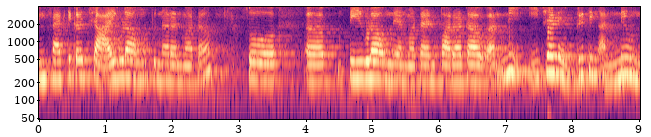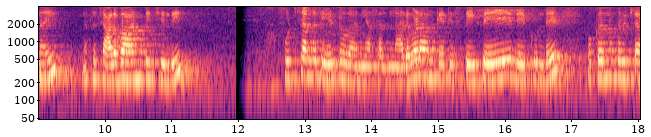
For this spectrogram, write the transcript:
ఇన్ఫ్యాక్ట్ ఇక్కడ చాయ్ కూడా అమ్ముతున్నారనమాట సో టీ కూడా ఉంది అనమాట అండ్ పరాటా అన్నీ ఈచ్ అండ్ ఎవ్రీథింగ్ అన్నీ ఉన్నాయి. అసలు చాలా బాగా అనిపించింది. ఫుడ్ సంగతి ఏంటో కానీ అసలు నడవడానికైతే స్పేసే లేకుండే ఒకరినొకరు ఇట్లా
